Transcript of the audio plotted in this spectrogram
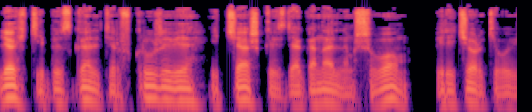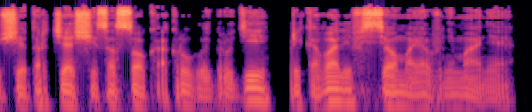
Легкий бюстгальтер в кружеве и чашка с диагональным швом, перечеркивающая торчащий сосок округлой груди, приковали все мое внимание.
